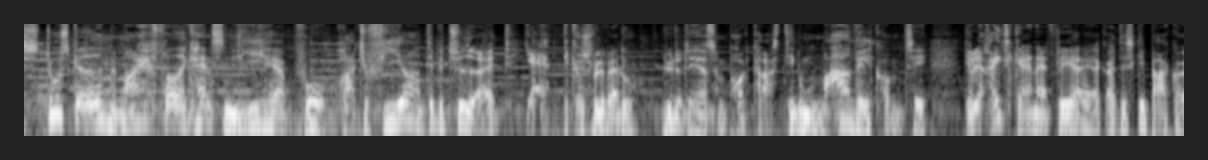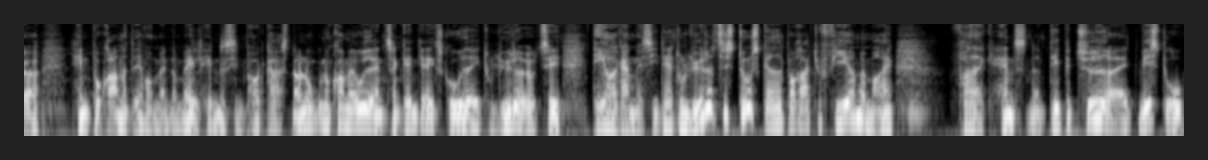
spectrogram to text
Stusgade med mig, Frederik Hansen, lige her på Radio 4. Det betyder, at ja, det kan jo selvfølgelig være, at du lytter det her som podcast. Det er du meget velkommen til. Det vil jeg rigtig gerne have, at flere af jer gør. Det skal I bare gøre hen programmet der, hvor man normalt henter sin podcast. Nå, nu, nu kommer jeg ud af en tangent, jeg ikke skulle ud af. Du lytter jo til, det er jo i gang med at sige, det at du lytter til Stusgade på Radio 4 med mig, Frederik Hansen, og det betyder, at hvis du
